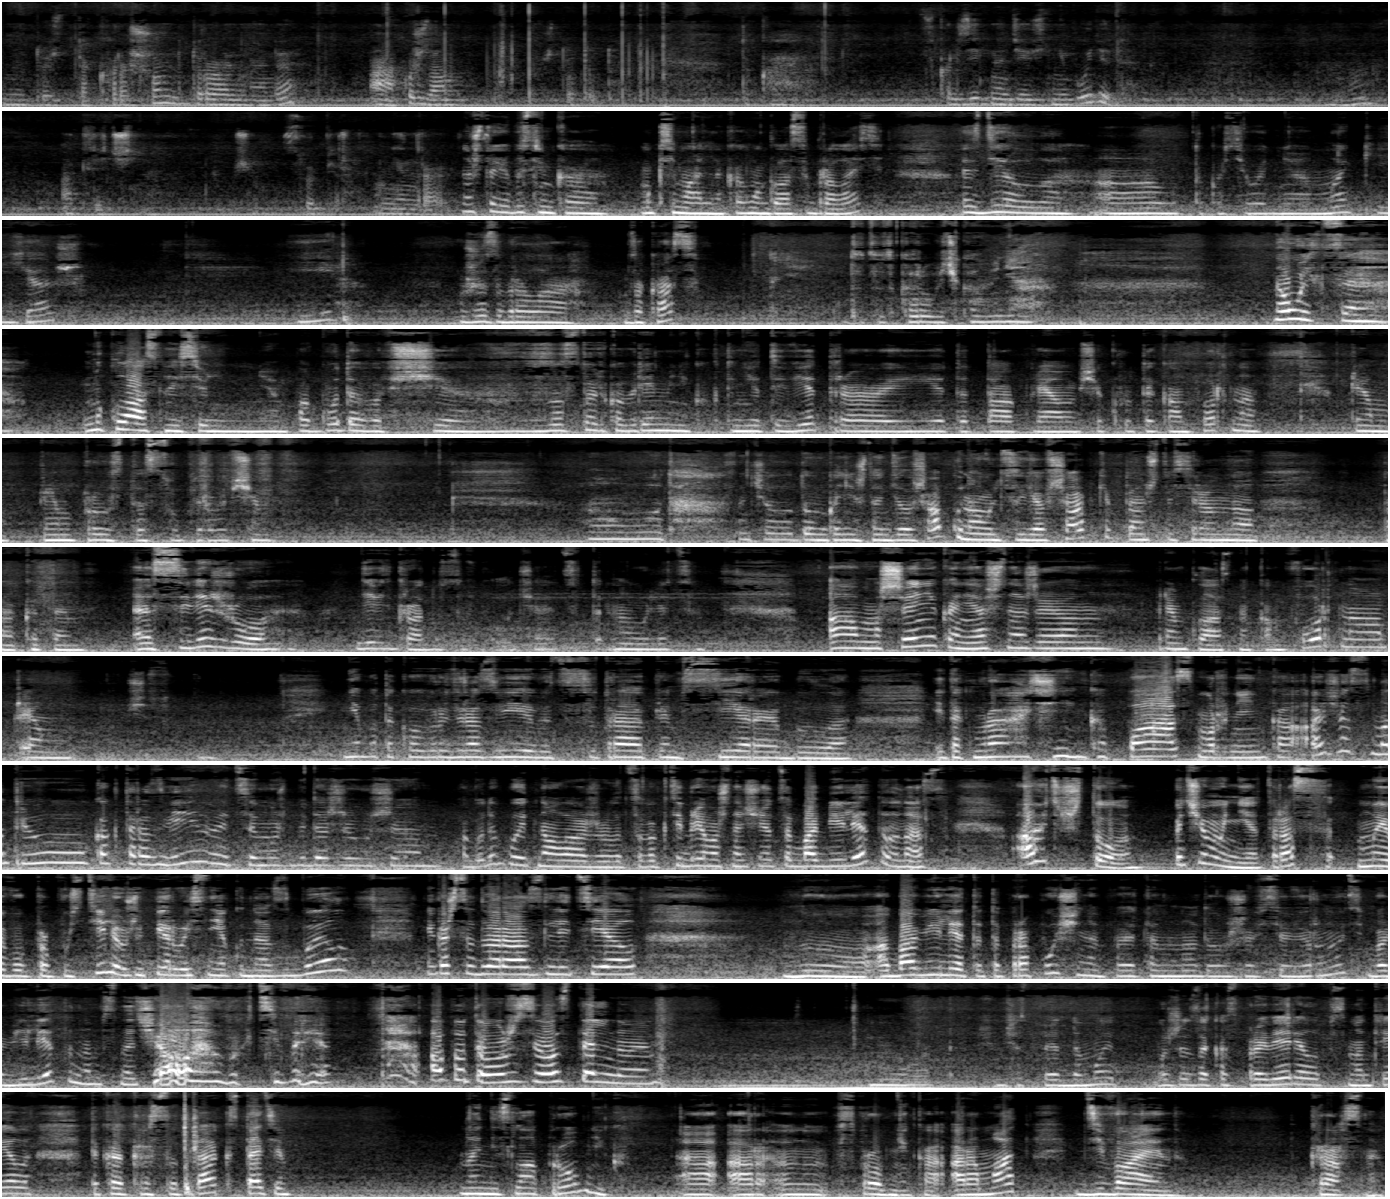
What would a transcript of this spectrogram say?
Ну, то есть так хорошо, натуральная, да? А, кожзам. Что тут? Такая. Скользить, надеюсь, не будет. Ну, отлично. В общем, супер. Мне нравится. Ну что, я быстренько, максимально, как могла, собралась. Сделала а, вот такой сегодня макияж. И уже забрала заказ. Тут вот коробочка у меня. На улице ну, классная сегодня погода вообще. За столько времени как-то нет и ветра, и это так прям вообще круто и комфортно. Прям, прям просто супер вообще. А вот. Сначала дом, конечно, одел шапку. На улице я в шапке, потому что все равно так это э, свежо. 9 градусов получается на улице. А в машине, конечно же, прям классно, комфортно. Прям вообще Небо такое вроде развеивается, с утра прям серое было. И так мрачненько, пасмурненько. А сейчас смотрю, как-то развеивается, может быть, даже уже погода будет налаживаться. В октябре, может, начнется бабье лето у нас. А что? Почему нет? Раз мы его пропустили, уже первый снег у нас был. Мне кажется, два раза летел. Ну, а бабье лето-то пропущено, поэтому надо уже все вернуть. Бабье лето нам сначала в октябре а потом уже все остальное. Вот. В общем, сейчас приеду домой, уже заказ проверила, посмотрела. Такая красота. Кстати, нанесла пробник а, а, с пробника аромат Divine красный.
